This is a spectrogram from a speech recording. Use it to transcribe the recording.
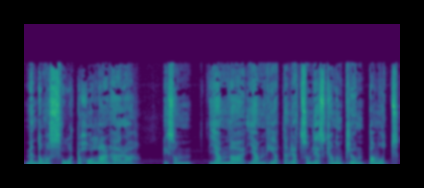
Men de har svårt att hålla den här liksom, jämna jämnheten. Rätt som det så kan de plumpa mot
